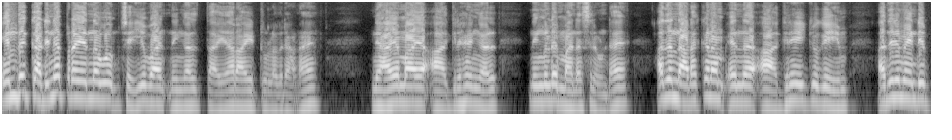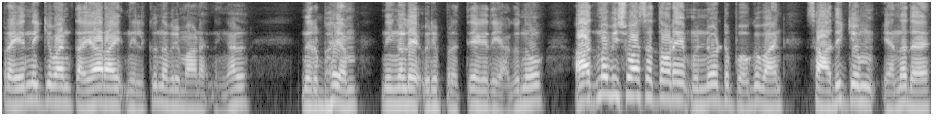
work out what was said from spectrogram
എന്ത് കഠിന പ്രയത്നവും ചെയ്യുവാൻ നിങ്ങൾ തയ്യാറായിട്ടുള്ളവരാണ്. ന്യായമായ ആഗ്രഹങ്ങൾ നിങ്ങളുടെ മനസ്സിലുണ്ട്. അത് നടക്കണം എന്ന് ആഗ്രഹിക്കുകയും അതിനുവേണ്ടി പ്രയത്നിക്കുവാൻ തയ്യാറായി നിൽക്കുന്നവരുമാണ് നിങ്ങൾ. നിർഭയം നിങ്ങളുടെ ഒരു പ്രത്യേകതയാകുന്നു. ആത്മവിശ്വാസത്തോടെ മുന്നോട്ട് പോകുവാൻ സാധിക്കും എന്നത്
